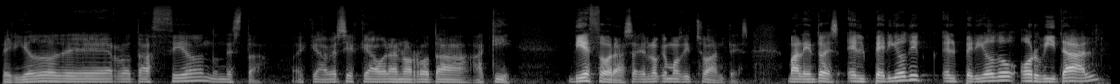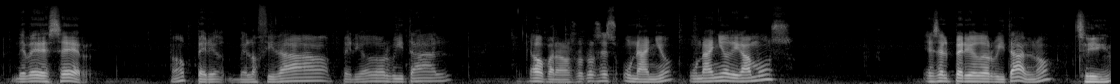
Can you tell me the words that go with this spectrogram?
Periodo de rotación, ¿dónde está? Es que a ver si es que ahora no rota aquí. 10 horas, es lo que hemos dicho antes. Vale, entonces, el periodo, el periodo orbital debe de ser, ¿no? Velocidad, periodo orbital... Claro, para nosotros es un año. Un año, digamos, es el periodo orbital, ¿no? Sí.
